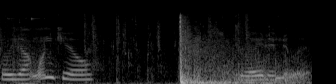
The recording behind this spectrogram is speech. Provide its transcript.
So we got one kill. Straight into it.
